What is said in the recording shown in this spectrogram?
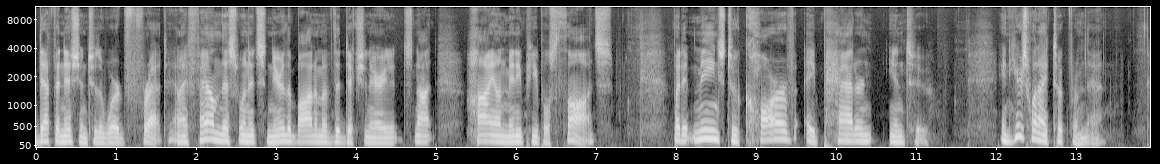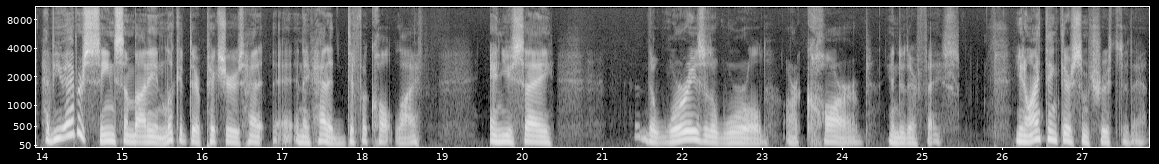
definition to the word fret, and I found this one. It's near the bottom of the dictionary. It's not high on many people's thoughts, but it means to carve a pattern into. And here's what I took from that. Have you ever seen somebody and look at their pictures had, and they've had a difficult life, and you say, the worries of the world are carved into their face. You know, I think there's some truth to that.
